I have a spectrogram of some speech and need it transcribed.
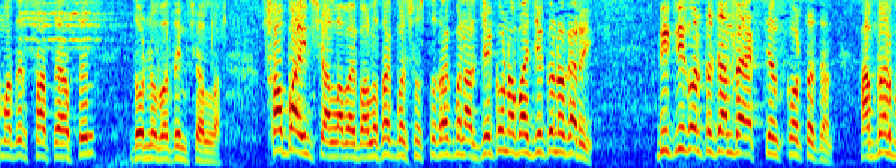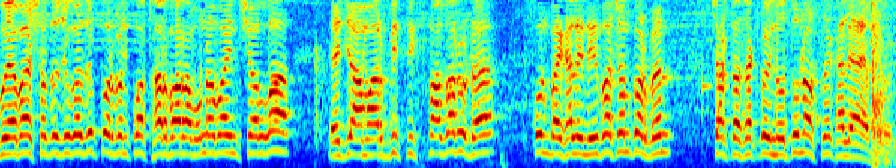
আমাদের সাথে আছেন ধন্যবাদ ইনশাল্লাহ সবাই ইনশাল্লাহ ভাই ভালো থাকবেন সুস্থ থাকবেন আর যে কোনো ভাই যে কোনো গাড়ি বিক্রি করতে চান বা এক্সচেঞ্জ করতে চান আপনার বইয়া ভাইয়ের সাথে যোগাযোগ করবেন কথার বাড়াবো না ভাই ইনশাল্লাহ এই যে আমার বি সিক্স ফাদার ওটা কোন ভাই খালি নির্বাচন করবেন চারটা চাকরি নতুন আছে খালি আয়া পড়েন।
